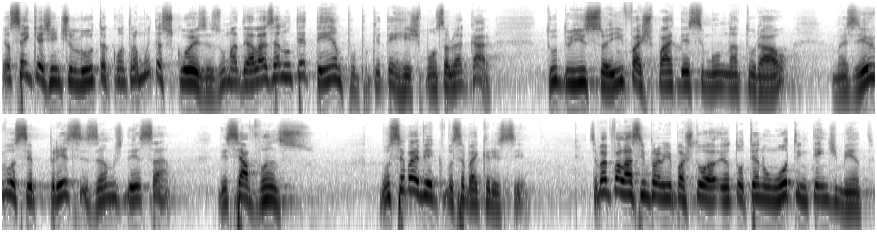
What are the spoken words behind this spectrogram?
Eu sei que a gente luta contra muitas coisas. Uma delas é não ter tempo, porque tem responsabilidade. Cara, tudo isso aí faz parte desse mundo natural, mas eu e você precisamos dessa, desse avanço. Você vai ver que você vai crescer. Você vai falar assim para mim, pastor, eu estou tendo um outro entendimento.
